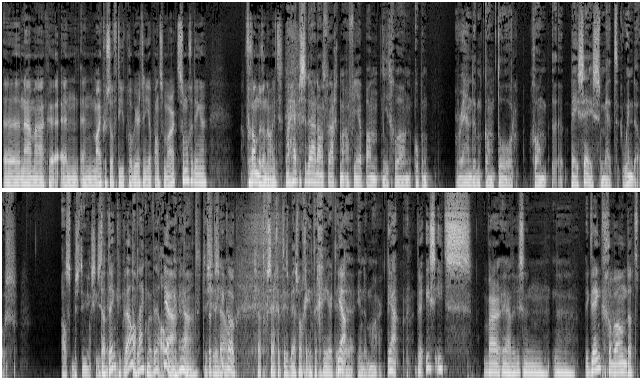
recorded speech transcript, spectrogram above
uh, namaken en, en Microsoft die het probeert in de Japanse markt. Sommige dingen veranderen nooit. Maar hebben ze daar dan, vraag ik me af, in Japan niet gewoon op een random kantoor gewoon uh, PC's met Windows? Als besturingssysteem. Dat denk ik wel. Dat lijkt me wel. Ja, inderdaad. ja dus dat denk zou, ik ook. Je zou toch zeggen, het is best wel geïntegreerd in, Ja. de, in de markt. Ja, er is iets waar, ja, er is een. Uh, ik denk gewoon dat,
